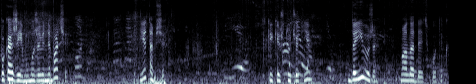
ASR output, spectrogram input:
Покажи йому, може він не бачить? Є там ще? Скільки штучок є? Доїв уже? Молодець, котик.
